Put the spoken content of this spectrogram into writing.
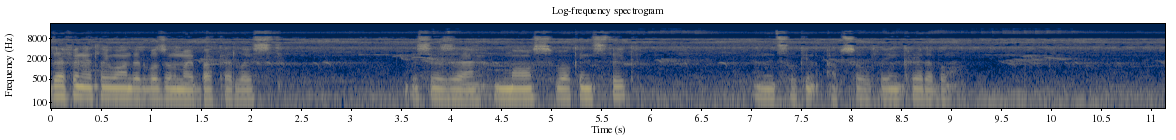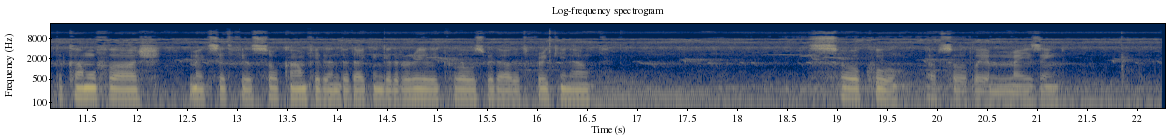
Definitely one that was on my bucket list. This is a moss walking stick and it's looking absolutely incredible. The camouflage makes it feel so confident that I can get really close without it freaking out. So cool, absolutely amazing.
